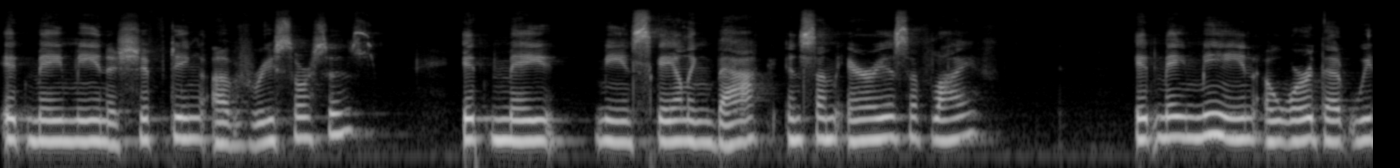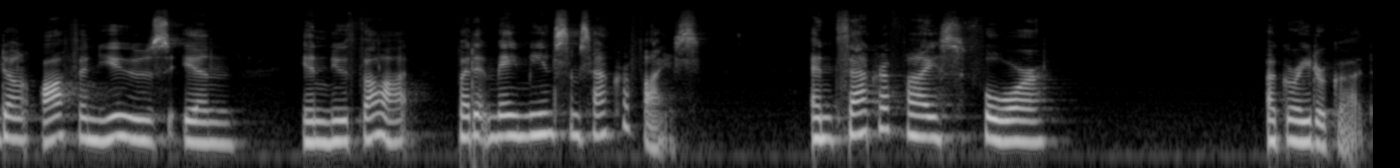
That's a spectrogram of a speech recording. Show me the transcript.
It may mean a shifting of resources. It may mean scaling back in some areas of life. It may mean a word that we don't often use in, in New Thought, but it may mean some sacrifice. And sacrifice for a greater good,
